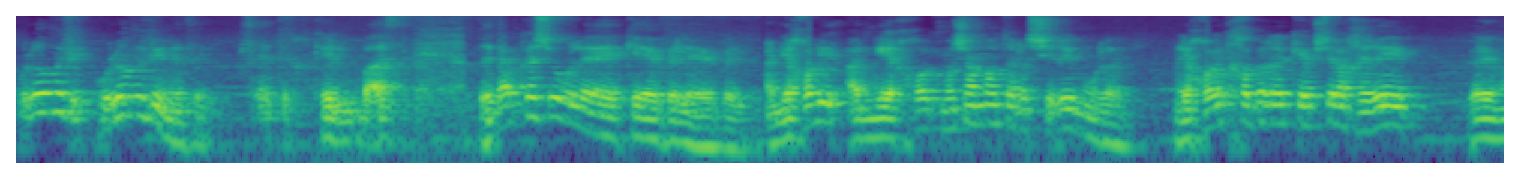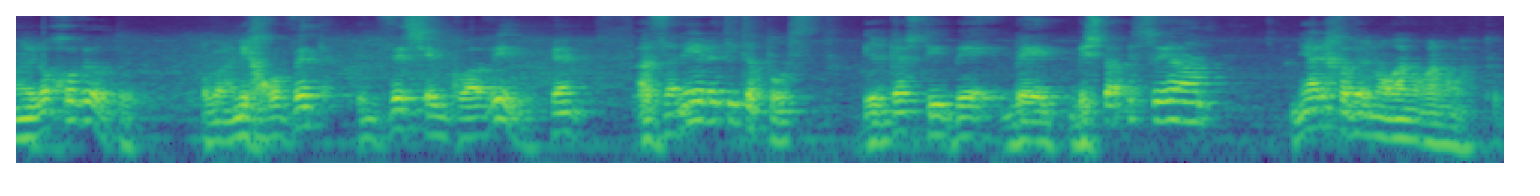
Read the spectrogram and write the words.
הוא לא מבין, הוא לא מבין את זה. בסדר, כאילו, באס. זה גם קשור לכאב ולאבל. אני יכול, אני יכול, כמו שאמרת על השירים אולי, אני יכול להתחבר לכאב של אחרים, גם אני לא חווה אותו, אבל אני חווה את זה שהם כואבים, כן? אז אני העליתי את הפוסט, הרגשתי ב, ב, בשלב מסוים, נהיה לי חבר נורא נורא נורא טוב.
